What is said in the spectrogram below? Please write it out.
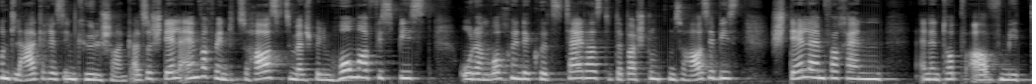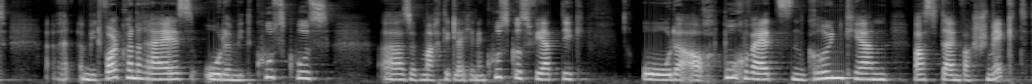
und lagere es im Kühlschrank. Also stell einfach, wenn du zu Hause zum Beispiel im Homeoffice bist oder am Wochenende kurz Zeit hast und ein paar Stunden zu Hause bist, stell einfach einen, einen Topf auf mit, mit Vollkornreis oder mit Couscous. Also mach dir gleich einen Couscous fertig oder auch Buchweizen, Grünkern, was da einfach schmeckt.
